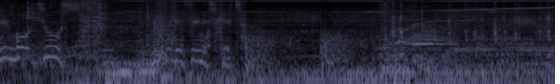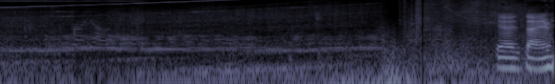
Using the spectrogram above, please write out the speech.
Need more juice. Using a Phoenix kit. Yeah, it's dying.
